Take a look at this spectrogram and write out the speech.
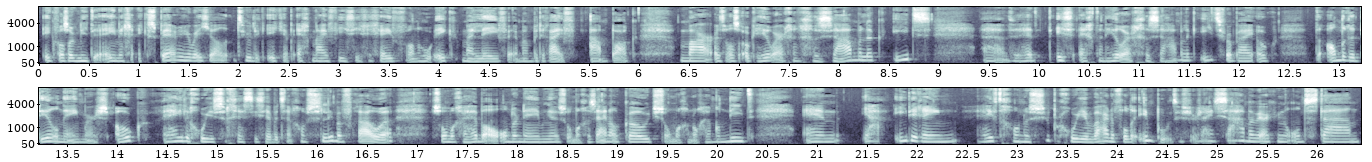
ik was ook niet de enige expert hier, weet je wel. Natuurlijk, ik heb echt mijn visie gegeven van hoe ik mijn leven en mijn bedrijf aanpak. Maar het was ook heel erg een gezamenlijk iets. Uh, het is echt een heel erg gezamenlijk iets, waarbij ook de andere deelnemers ook hele goede suggesties hebben. Het zijn gewoon slimme vrouwen. Sommigen hebben al ondernemingen, sommigen zijn al coach, sommigen nog helemaal niet. En ja, iedereen heeft gewoon een supergoeie, waardevolle input. Dus er zijn samenwerkingen ontstaan.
